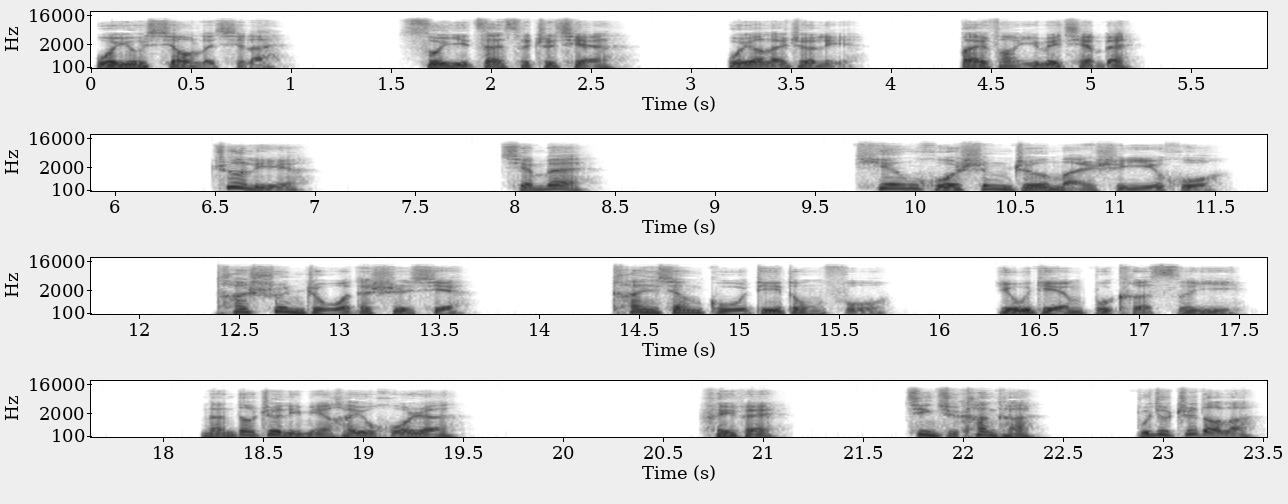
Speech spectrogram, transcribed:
我又笑了起来。所以在此之前，我要来这里拜访一位前辈。这里，前辈。天火圣者满是疑惑，他顺着我的视线看向古地洞府，有点不可思议。难道这里面还有活人？嘿嘿，进去看看，不就知道了。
